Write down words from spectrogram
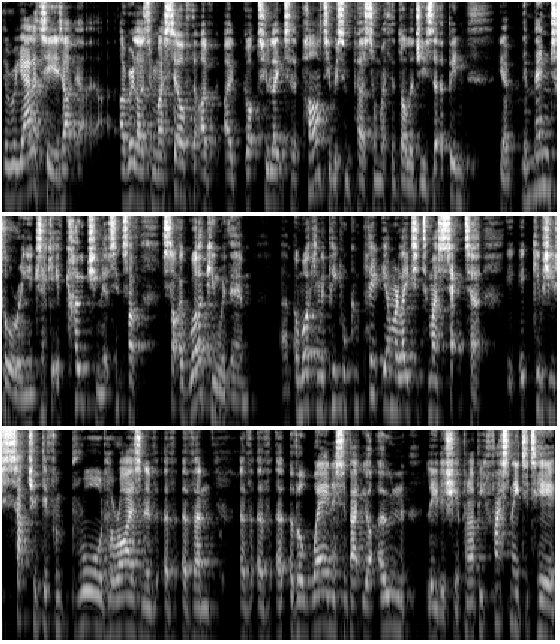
the reality is I, I realized for myself that I've I got too late to the party with some personal methodologies that have been you know, the mentoring, executive coaching that since I've started working with them um, and working with people completely unrelated to my sector, it, it gives you such a different broad horizon of, of, of, um, of, of, of awareness about your own leadership. And I'd be fascinated to hear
